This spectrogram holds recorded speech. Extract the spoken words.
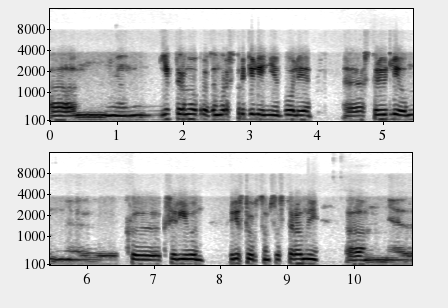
некоторым образом распределение более э, справедливым э, к, к сырьевым ресурсам со стороны э,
